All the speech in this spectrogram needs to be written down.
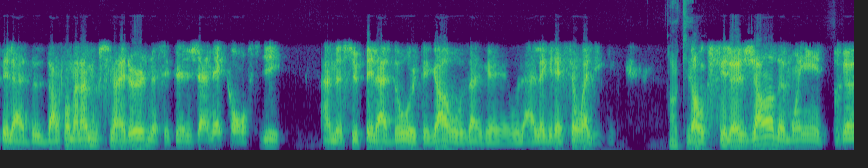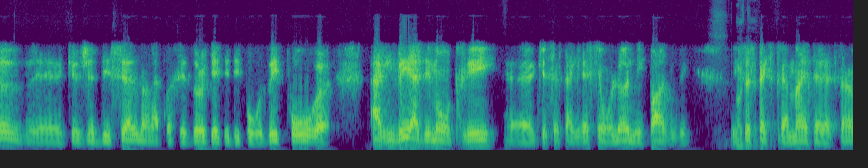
Pelado, dans le fond, Mme Schneider ne s'était jamais confiée à M. Pelado au égard aux, à l'agression alléguée. Donc, c'est le genre de moyen de preuve euh, que je décèle dans la procédure qui a été déposée pour euh, arriver à démontrer euh, que cette agression-là n'est pas arrivée. Et ça, c'est extrêmement intéressant.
